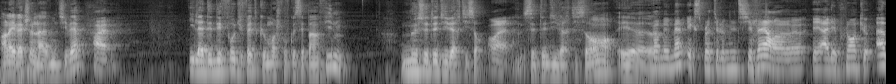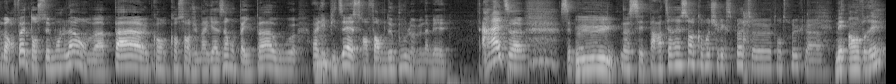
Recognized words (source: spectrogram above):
en live action, la multivers, Ouais, il a des défauts du fait que moi, je trouve que c'est pas un film. Mais c'était divertissant. ouais. C'était divertissant et. euh, Non, mais même exploiter le multivers euh, et aller plus loin que ah bah en fait dans ce monde-là on va pas quand, quand on sort du magasin on paye pas ou ouais, les Mm. pizzas elles sont en forme de boule non mais arrête euh, c'est oui, oui, c'est pas intéressant comment tu l'exploites euh, ton truc là Mais en vrai,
